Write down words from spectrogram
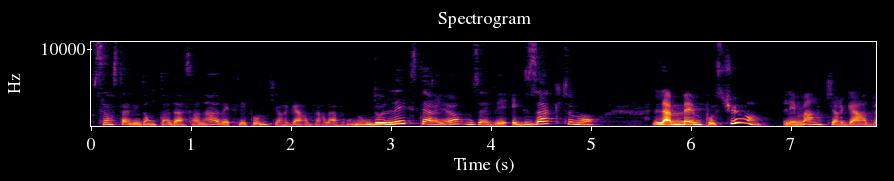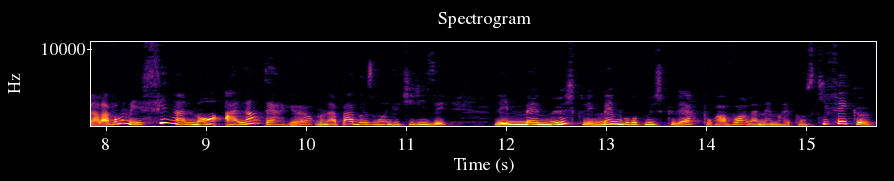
s'installer dans Tadasana avec les paumes qui regardent vers l'avant. Donc de l'extérieur, vous avez exactement la même posture, les mains qui regardent vers l'avant, mais finalement, à l'intérieur, on n'a pas besoin d'utiliser les mêmes muscles, les mêmes groupes musculaires pour avoir la même réponse. Ce qui fait que,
